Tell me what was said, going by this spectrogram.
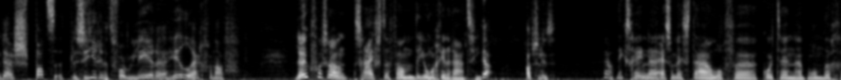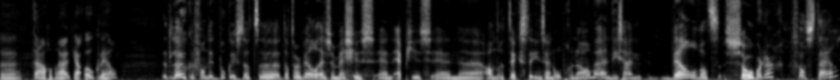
daar spat het plezier in het formuleren heel erg vanaf. Leuk voor zo'n schrijfster van de jonge generatie. Ja, absoluut. Ja. Niks geen uh, sms-taal of uh, kort en bondig taalgebruik. Ja, ook wel het leuke van dit boek is dat, dat er wel sms'jes en appjes en andere teksten in zijn opgenomen. En die zijn wel wat soberder van stijl.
